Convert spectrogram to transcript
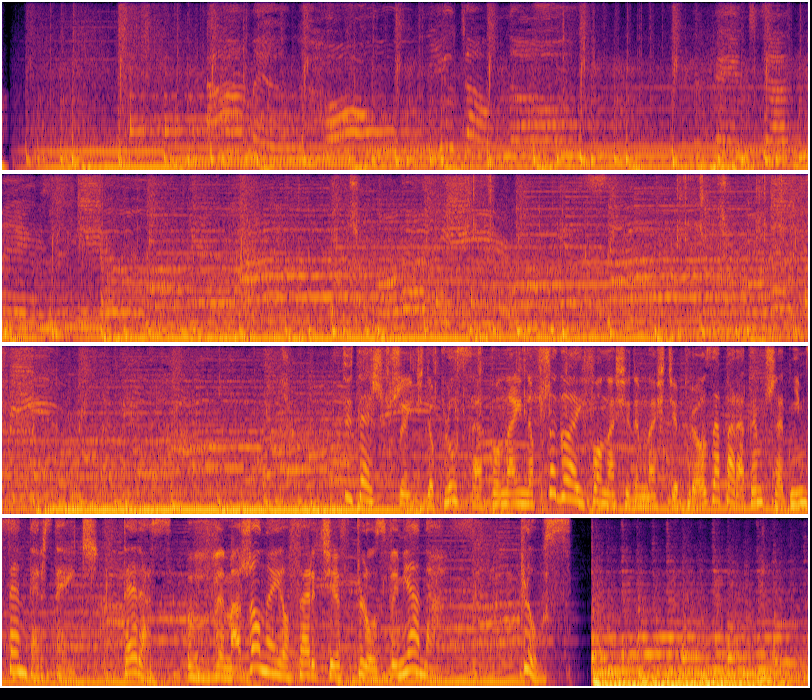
Też przyjdź do Plusa po najnowszego iPhone'a 17 Pro z aparatem przednim Center Stage. Teraz w wymarzonej ofercie w Plus wymiana. Plus.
